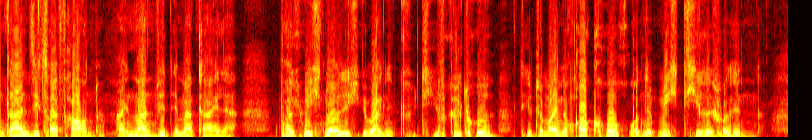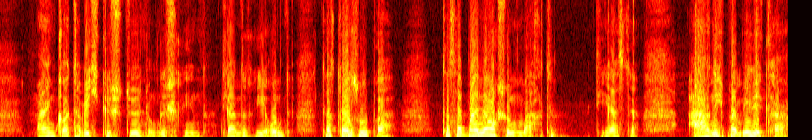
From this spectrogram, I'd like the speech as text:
Und unterhalten sich zwei Frauen. Mein Mann wird immer geiler. Beug mich neulich über eine Tiefkultur, tippte meinen Rock hoch und nimmt mich tierisch von hinten. Mein Gott, habe ich gestöhnt und geschrien. Die andere, ja und? Das ist doch super. Das hat meine auch schon gemacht. Die erste, aber nicht beim Edeka.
